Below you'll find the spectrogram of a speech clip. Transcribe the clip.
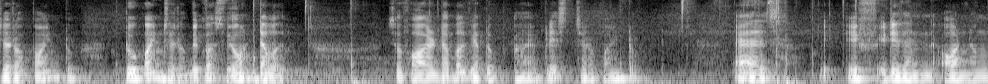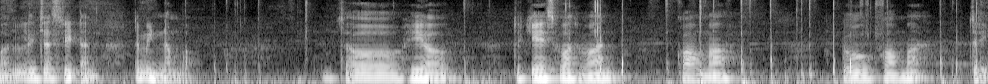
0 0.2 2.0 because we want double. So for double we have to uh, place 0 0.2 as if it is an odd number we will just return the mean number. So here the case was 1 comma 2 comma 3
